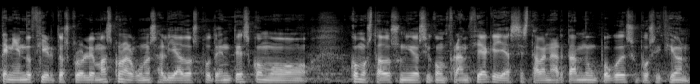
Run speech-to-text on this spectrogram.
teniendo ciertos problemas con algunos aliados potentes como, como Estados Unidos y con Francia, que ya se estaban hartando un poco de su posición.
